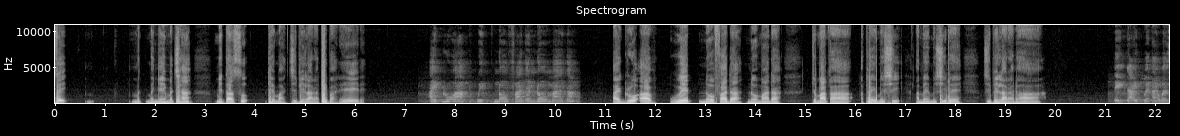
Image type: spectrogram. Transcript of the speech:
စိတ်မမငြိမ်းမချမ်းမိသားစုထဲမှာကြီးပြင်းလာတာဖြစ်ပါတယ်တဲ့ I grew up with no father, no mother. I grew up with no father no mother ကျမကအဖေမရှိအမေမရှိပဲကြီးပြင်းလာတာပါ They died when I was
